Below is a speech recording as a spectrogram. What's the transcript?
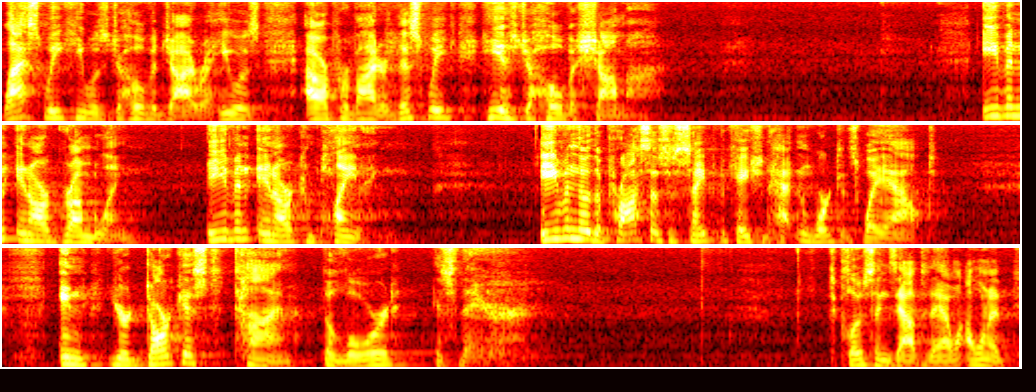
Last week, he was Jehovah Jireh. He was our provider. This week, he is Jehovah Shammah even in our grumbling, even in our complaining, even though the process of sanctification hadn't worked its way out, in your darkest time, the Lord is there. To close things out today, I, want to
